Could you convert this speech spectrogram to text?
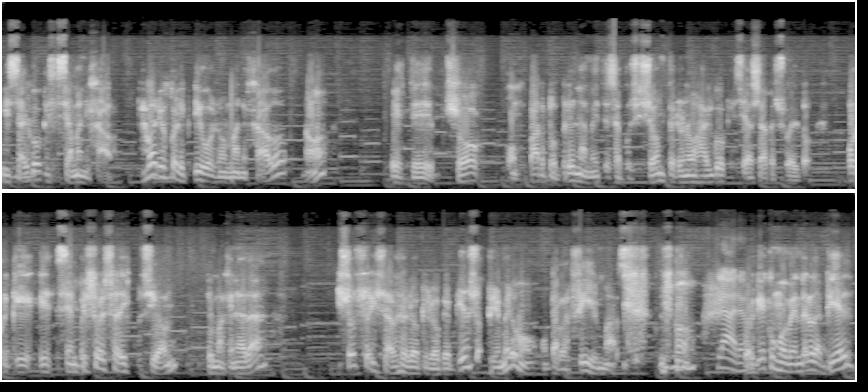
Es algo que se ha manejado. Varios colectivos lo han manejado, ¿no? Este, yo comparto plenamente esa posición, pero no es algo que se haya resuelto. Porque eh, se empezó esa discusión, te imaginarás, yo soy, ¿sabes lo que, lo que pienso? Primero vamos a juntar las firmas, ¿no? Claro. Porque es como vender la piel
